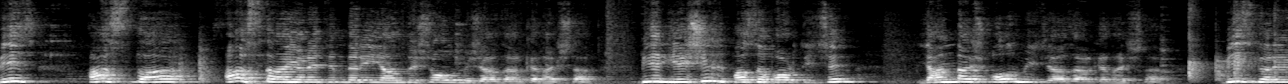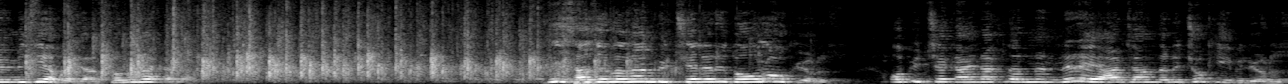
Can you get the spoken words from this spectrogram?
Biz asla asla yönetimlerin yandaşı olmayacağız arkadaşlar. Bir yeşil pasaport için yandaş olmayacağız arkadaşlar. Biz görevimizi yapacağız sonuna kadar. Biz hazırlanan bütçeleri doğru okuyoruz. O bütçe kaynaklarının nereye harcandığını çok iyi biliyoruz,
